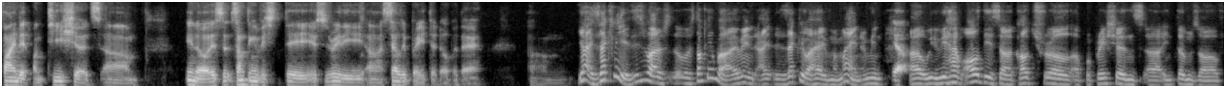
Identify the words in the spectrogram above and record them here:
find it on T-shirts. Um, you know, it's something which they is really uh, celebrated over there. Um, Yeah, exactly. This is what I was, I was talking about. I mean, I, exactly what I had in my mind. I mean, Yeah. uh, we, we have all these uh, cultural appropriations uh, in terms of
